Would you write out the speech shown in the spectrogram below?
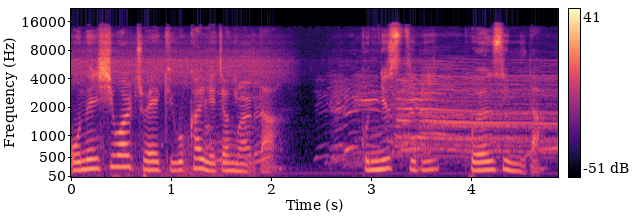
오는 10월 초에 귀국할 예정입니다. 굿뉴스 TV 고현수입니다.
